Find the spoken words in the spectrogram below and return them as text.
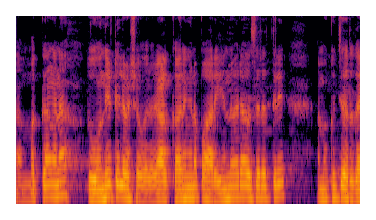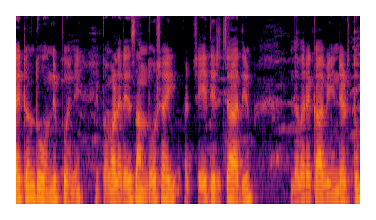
നമുക്കങ്ങനെ തോന്നിയിട്ടില്ല. പക്ഷെ ഓരോ ആൾക്കാരിങ്ങനെ പറയുന്ന ഒരു അവസരത്തിൽ നമുക്കും ചെറുതായിട്ടൊന്നും തോന്നിപ്പോയിന്. ഇപ്പം വളരെ സന്തോഷമായി പക്ഷേ തിരിച്ചാദ്യം എന്താ പറയുക കവീന്റെ അടുത്തും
